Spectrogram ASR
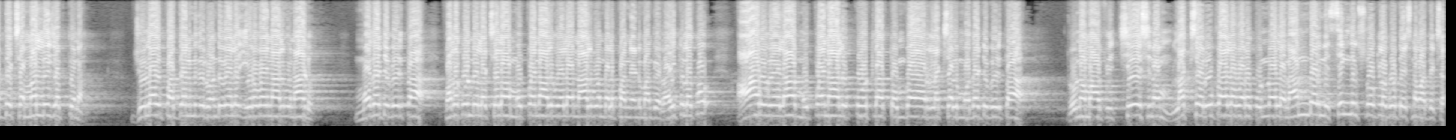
అధ్యక్ష మళ్ళీ చెప్తున్నా. జూలై పద్దెనిమిది రెండు వేల ఇరవై నాలుగు నాడు మొదటి విడత పదకొండు లక్షల ముప్పై నాలుగు వేల నాలుగు వందల పన్నెండు మంది రైతులకు ఆరు వేల ముప్పై నాలుగు కోట్ల తొంభై ఆరు లక్షలు మొదటి విడత రుణమాఫీ చేసినాం. లక్ష రూపాయల వరకు ఉన్న వాళ్ళని అందరినీ సింగిల్ స్ట్రోక్లో కొట్టేసినాం అధ్యక్ష.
